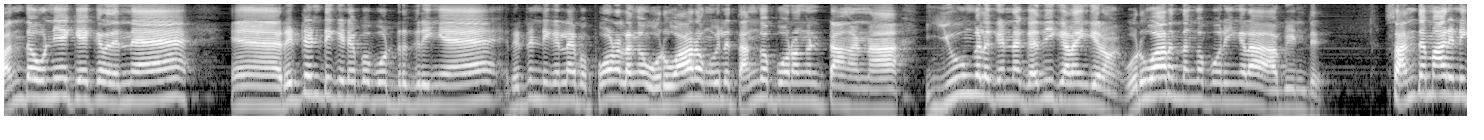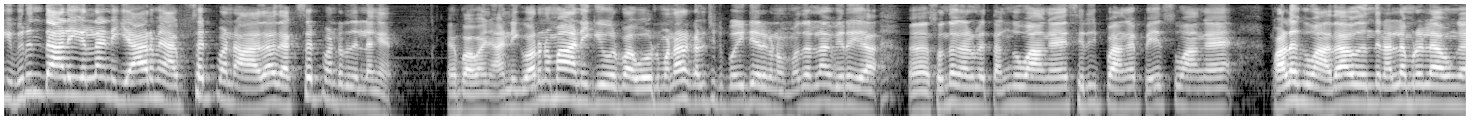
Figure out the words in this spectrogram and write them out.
வந்த உடனே கேட்குறது என்ன? ரிட்டன் டிக்கெட் எப்போ போட்டிருக்கிறீங்க? ரிட்டன் டிக்கெட்லாம் இப்போ போடலைங்க. ஒரு வாரம் உங்கள் வீட்டில் தங்க போகிறாங்கன்ட்டாங்கன்னா இவங்களுக்கு என்ன கதி கலங்கிறோம் ஒரு வாரம் தங்க போகிறீங்களா அப்படின்ட்டு. ஸோ அந்த மாதிரி இன்றைக்கி விருந்தாளிகள்லாம் இன்றைக்கி யாருமே அக்செப்ட் பண்ண அதாவது அக்செப்ட் பண்ணுறது இல்லைங்க. இப்போ அன்னைக்கு வரணுமா? அன்றைக்கி ஒரு ஒரு மணி நேரம் கழிச்சிட்டு போயிட்டே இருக்கணும். முதல்ல வேறு சொந்தக்காரங்களை தங்குவாங்க சிரிப்பாங்க பேசுவாங்க பழகுவாங்க. அதாவது வந்து நல்ல முறையில் அவங்க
